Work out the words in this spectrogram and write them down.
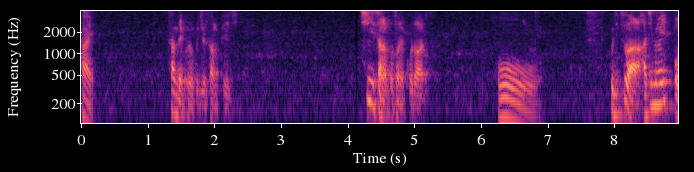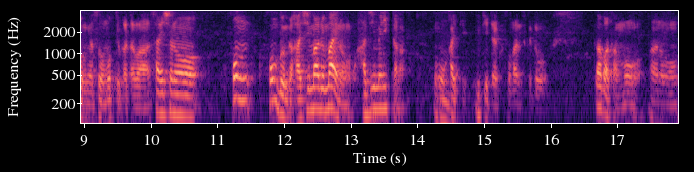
はい。363ページ。小さなことにこだわる。おお。これ実は、初めの一本がそう思っている方は、最初の本本文が始まる前の初めにかな、を書いて、見ていただくと分かるんですけど、ガーバーさんもあの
